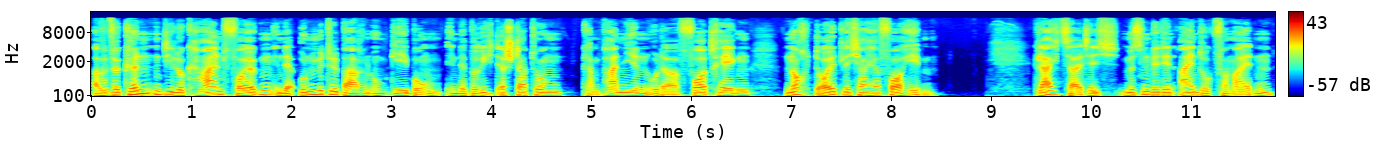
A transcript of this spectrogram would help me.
aber wir könnten die lokalen Folgen in der unmittelbaren Umgebung in der Berichterstattung, Kampagnen oder Vorträgen noch deutlicher hervorheben. Gleichzeitig müssen wir den Eindruck vermeiden,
